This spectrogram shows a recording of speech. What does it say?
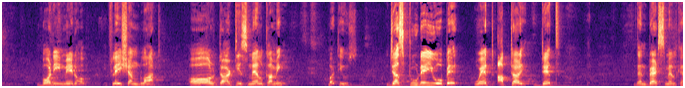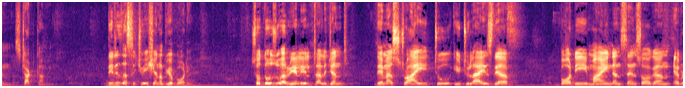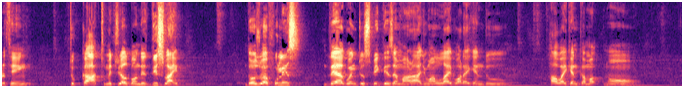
body made of flesh and blood? All dirty smell coming? What use? Just two day you open, wait after death, then bad smell can start coming. This is the situation of your body. So those who are really intelligent, they must try to utilize their body, mind and sense organ, everything to cut material bondage, this life. Those who are foolish, they are going to speak this, uh, Maharaj, one life, what I can do, how I can come out. No.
